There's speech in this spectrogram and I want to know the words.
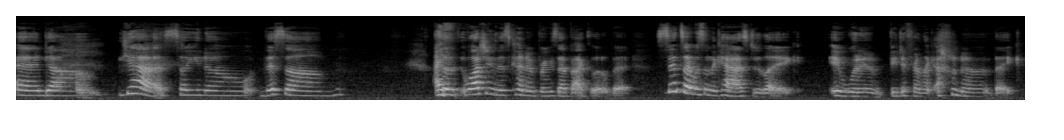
And um, yeah, so you know, this um, I- so watching this kind of brings that back a little bit. Since I was in the cast, it, like it wouldn't be different. Like I don't know, like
